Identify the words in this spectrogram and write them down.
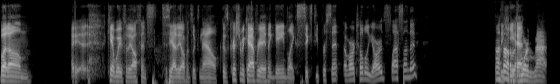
But um, I, I can't wait for the offense to see how the offense looks now because Christian McCaffrey, I think, gained like sixty percent of our total yards last Sunday, I think thought it was had- more than that,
